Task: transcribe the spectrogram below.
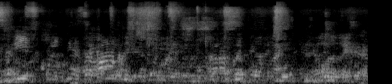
Звідки йти за вами? Що робити?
